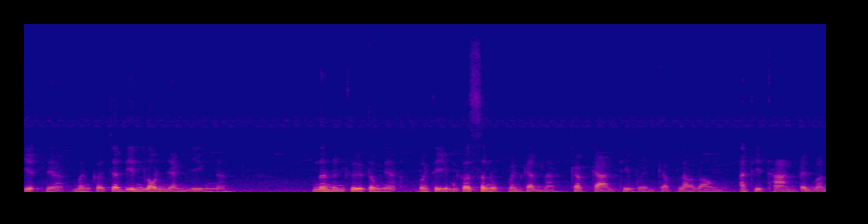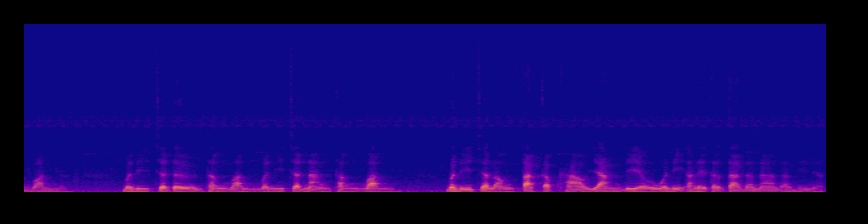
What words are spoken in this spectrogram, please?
จิตเนี่ยมันก็จะดิ้นรนอย่างยิ่งนะนั่นนั่นคือตรงเนี้ยบางทีมันก็สนุกเหมือนกันนะกับการที่เหมือนกับเราลองอธิษฐานเป็นวันๆนะวันนี้จะเดินทั้งวัน วันนี้จะนั่งทั้งวัน วันนี้จะลองตักกับข้าวอย่างเดียว วันนี้อะไรต่างๆนานาเหล่านี้เนี่ย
